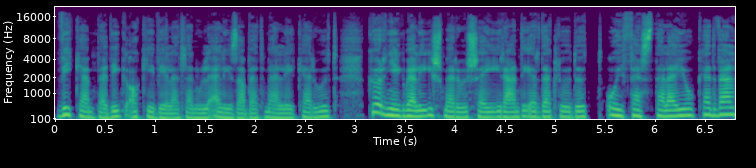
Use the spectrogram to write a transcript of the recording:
Viken pedig, aki véletlenül Elizabeth mellé került, környékbeli ismerősei iránt érdeklődött oly fesztelen jókedvel,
